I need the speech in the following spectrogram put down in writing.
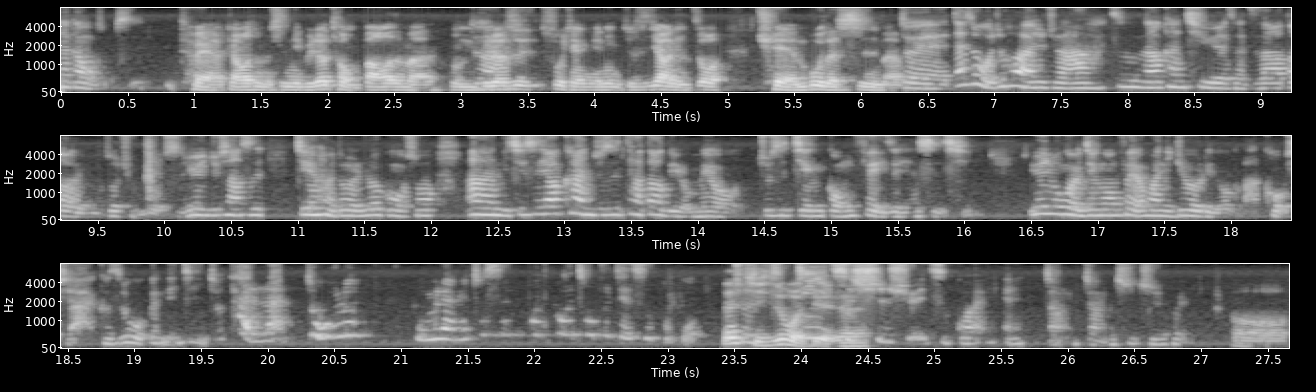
那干我什么事？对啊，干我什么事？你不就统包的吗？我们不就是付钱给你，就是要你做全部的事吗？对，但是我就后来就觉得啊，真的要看契约才知道到底有没有做全部的事，因为就像是今天很多人就会跟我说啊，你其实要看就是他到底有没有就是监工费这件事情，因为如果有监工费的话，你就有理由把它扣下来。可是我跟林静就太懒惰了，我们两个就是不太会做这件事。不过，但其实我就觉得经一次试学一次乖，哎，长长一次智慧。哦，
